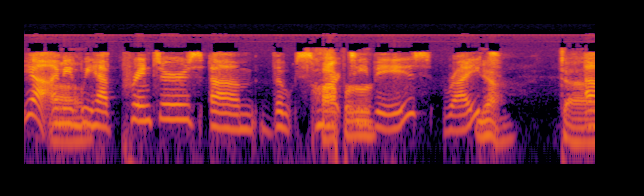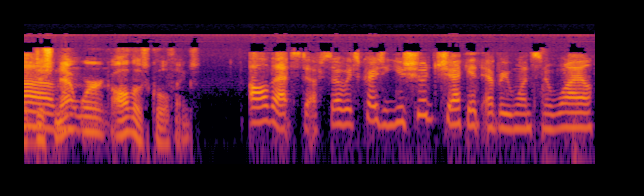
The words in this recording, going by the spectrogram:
Yeah, I mean, we have printers, um, the smart Hopper. TVs, right? Yeah. Uh, Dish Um, Network, all those cool things. all that stuff. So it's crazy. You should check it every once in a while.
